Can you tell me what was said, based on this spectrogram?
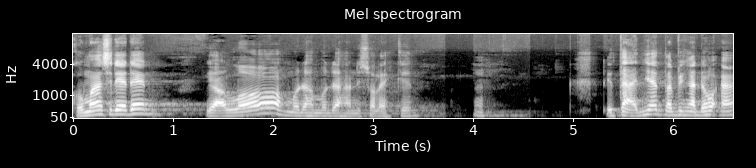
Kumaha si deden ya Allah mudah-mudahan disolehkan. Ditanya tapi nggak doa.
